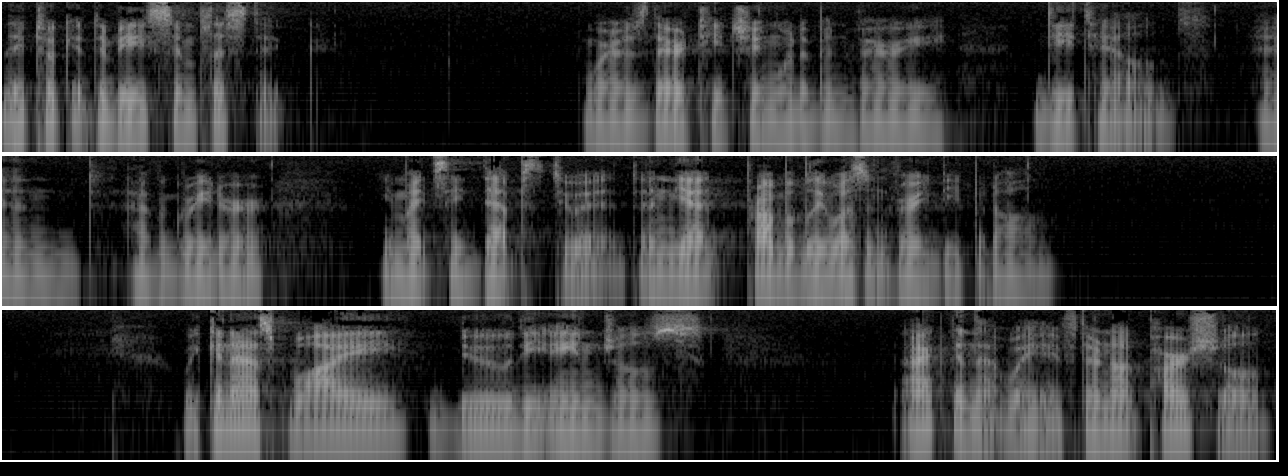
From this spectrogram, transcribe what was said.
they took it to be simplistic, whereas their teaching would have been very detailed and have a greater, you might say, depth to it, and yet probably wasn't very deep at all. We can ask why do the angels act in that way if they're not partial?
